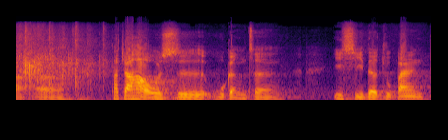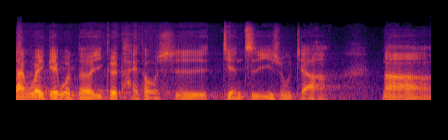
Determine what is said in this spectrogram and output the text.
呃，大家好，我是吴耿真。一席的主办单位给我的一个抬头是剪纸艺术家。那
